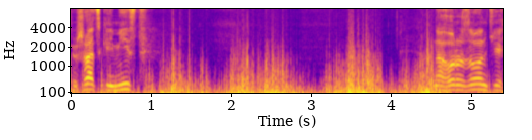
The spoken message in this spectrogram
Шишацький міст. На горизонті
